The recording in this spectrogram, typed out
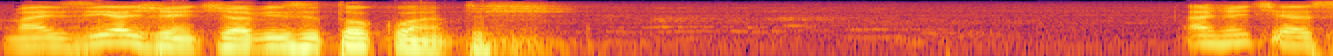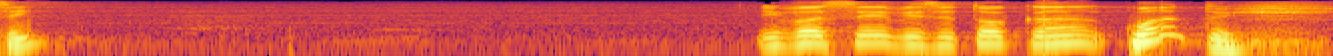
Mas e a gente já visitou quantos? A gente é assim. E você visitou quantos?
